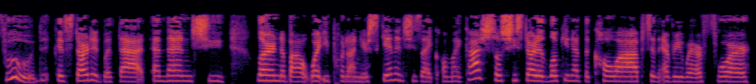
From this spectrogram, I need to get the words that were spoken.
food. It started with that. And then she learned about what you put on your skin and she's like, Oh my gosh. So she started looking at the co-ops and everywhere for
